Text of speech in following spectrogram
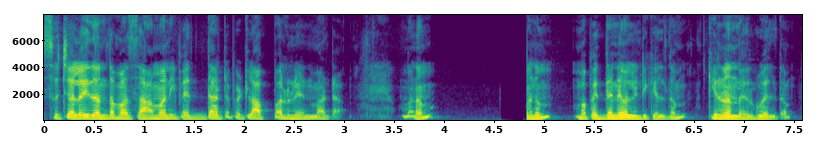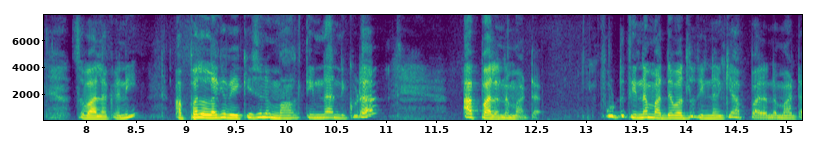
సో చలో ఇదంతా మా సామాన్ పెద్ద అట్టపెట్లో అప్పాలు ఉన్నాయన్నమాట. మనం మనం మా పెద్దనే వాళ్ళ ఇంటికి వెళ్తాం కిరణ్ దగ్గరకు వెళ్తాం. సో వాళ్ళకని అప్పాలు అలాగే వెకేషన్ మాకు తినడానికి కూడా అప్పాలన్నమాట. ఫుడ్ తిన్న మధ్య మధ్యలో తినడానికి అప్పాలన్నమాట.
